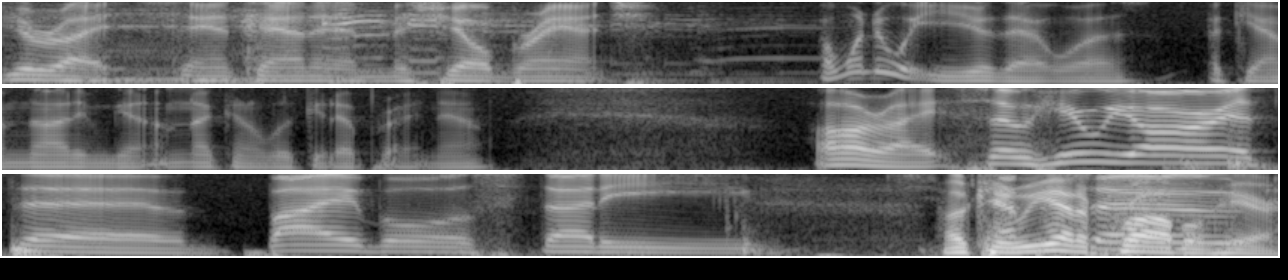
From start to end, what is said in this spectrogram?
You're right. Santana and Michelle Branch. I wonder what year that was. Okay, I'm not even gonna I'm not gonna look it up right now. All right, so here we are at the Bible study. Okay, we got a problem here.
